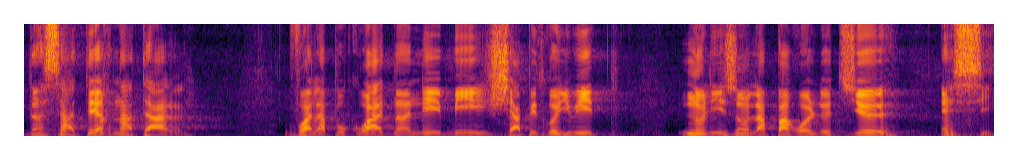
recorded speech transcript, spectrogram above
dans sa terre natale. Voilà pourquoi dans Néhémie chapitre 8, nous lisons la parole de Dieu ainsi.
